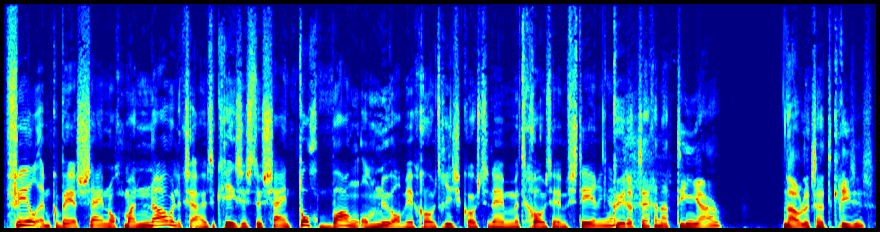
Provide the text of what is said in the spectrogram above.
Veel MKB'ers zijn nog maar nauwelijks uit de crisis. Dus zijn toch bang om nu alweer grote risico's te nemen met grote investeringen. Kun je dat zeggen na tien jaar? Nauwelijks uit de crisis?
